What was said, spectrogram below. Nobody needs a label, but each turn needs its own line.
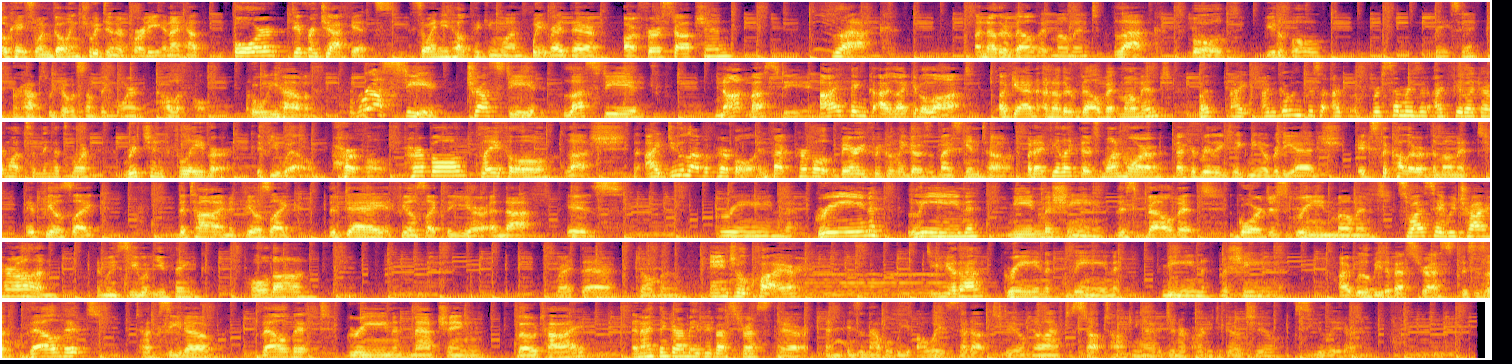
Okay, so I'm going to a dinner party and I have four different jackets. So I need help picking one. Wait right there. Our first option, black. Another velvet moment. Black, bold, beautiful, basic. Perhaps we go with something more colorful. We have rusty, trusty, lusty, not musty. I think I like it a lot. Again, another velvet moment. But I, I'm going for some, I, for some reason I feel like I want something that's more rich in flavor, if you will. Purple. Purple, playful, lush. I do love a purple. In fact, purple very frequently goes with my skin tone. But I feel like there's one more that could really take me over the edge. It's the color of the moment. It feels like the time, it feels like the day, it feels like the year, and that is green. Green, lean, mean machine. This velvet, gorgeous green moment. So I say we try her on, and we see what you think. Hold on. Right there. Don't move. Angel choir. Do you hear that? Green, lean, mean machine. I will be the best dressed. This is a velvet tuxedo, velvet green matching bow tie. And I think I may be best dressed there. And isn't that what we always set out to do? No, I have to stop talking. I have a dinner party to go to. See you later.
